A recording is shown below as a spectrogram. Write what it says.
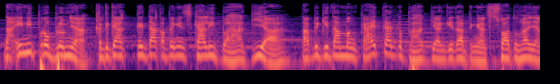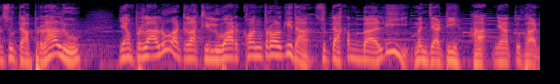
Nah ini problemnya, ketika kita kepingin sekali bahagia, tapi kita mengkaitkan kebahagiaan kita dengan sesuatu hal yang sudah berlalu, yang berlalu adalah di luar kontrol kita, sudah kembali menjadi haknya Tuhan.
